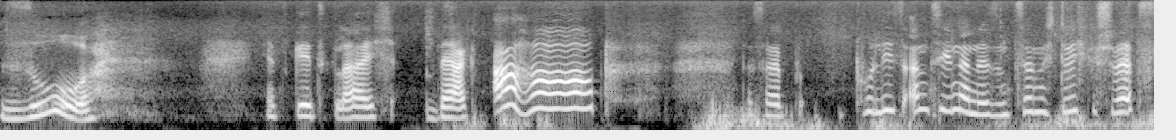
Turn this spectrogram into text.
So, jetzt geht's gleich bergab. Deshalb Pullis anziehen, denn wir sind ziemlich durchgeschwitzt.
